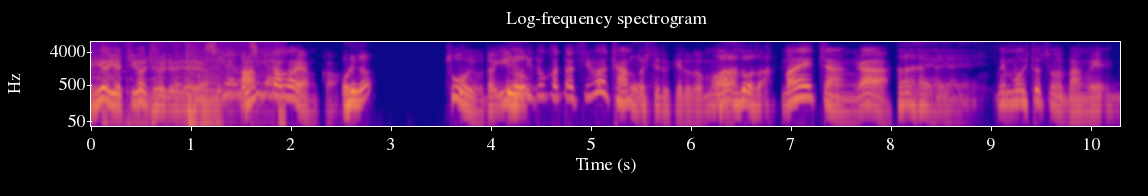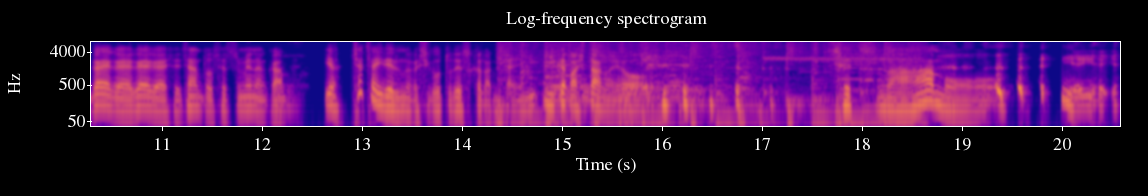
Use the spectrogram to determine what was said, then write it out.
いやいや、違う違う違う違う違う。あんたがやんか。俺が？そうよ。だから祈りと形はちゃんとしてるけれどああ、も、そうそう。前ちゃんが、はいはいはいはいはい。ね、もう一つの番組、ガヤガヤガヤガヤしてちゃんと説明なんか、うんいや、ちゃちゃ入れるのが仕事ですから、みたいな言い 言い方したのよ。切なあ、もう。いやいやいや。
